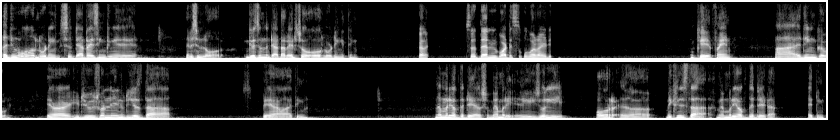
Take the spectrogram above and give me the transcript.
I think overloading. So data is increasing. There is a low increase in the data, right? So overloading, I think. Correct. So then what is overriding? Okay, fine. Uh, I think uh, yeah, it usually reduces the yeah, I think memory of the data. So memory usually or uh, decrease the memory of the data. I think.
